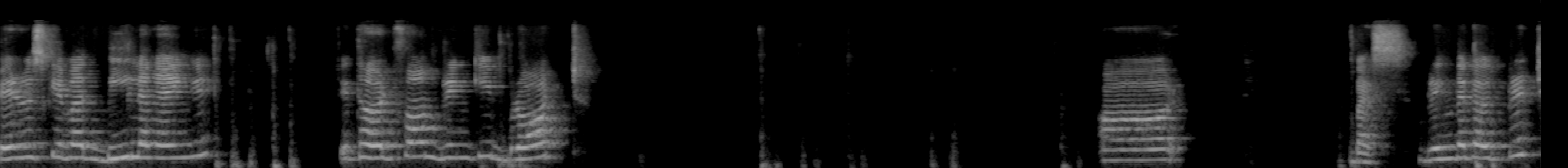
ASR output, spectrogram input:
फिर उसके बाद बी लगाएँगे फिर थर्ड फॉर्म ब्रिंग की ब्रॉट और बस bring the culprit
